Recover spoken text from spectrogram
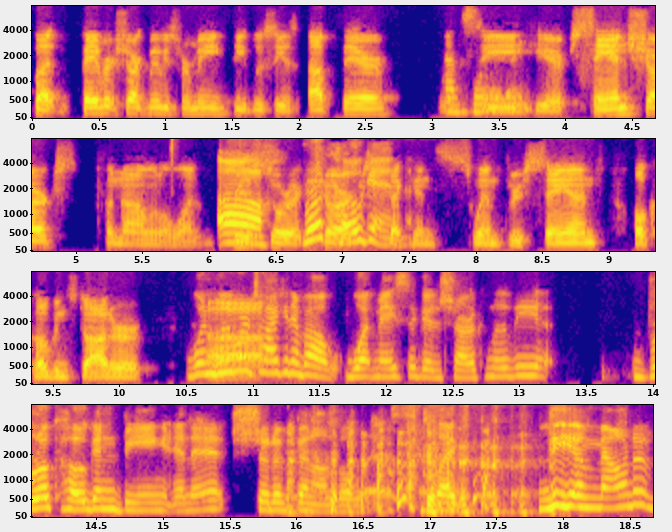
but favorite shark movies for me, Deep Blue Sea is up there. Let's see here. Sand Sharks, phenomenal one. Oh, Prehistoric Brooke sharks Hogan. that can swim through sand. Hulk Hogan's daughter. when we were uh, talking about what makes a good shark movie, Brooke Hogan being in it should have been on the list. Like the amount of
